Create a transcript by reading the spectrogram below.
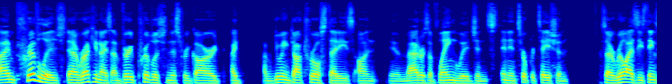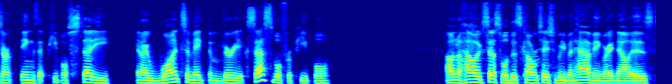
I'm privileged, and I recognize I'm very privileged in this regard. I I'm doing doctoral studies on you know, matters of language and, and interpretation. So I realize these things aren't things that people study, and I want to make them very accessible for people. I don't know how accessible this conversation we've been having right now is.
